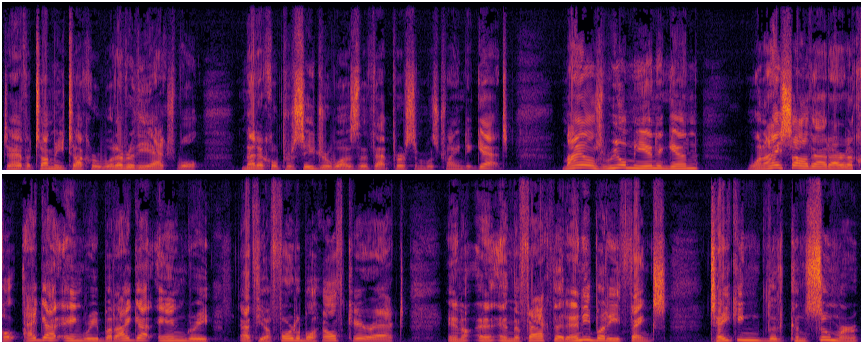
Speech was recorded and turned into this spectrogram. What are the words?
to have a tummy tuck or whatever the actual medical procedure was that that person was trying to get? Miles, reel me in again when I saw that article, I got angry, but I got angry at the Affordable Health Care Act and, and the fact that anybody thinks taking the consumer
